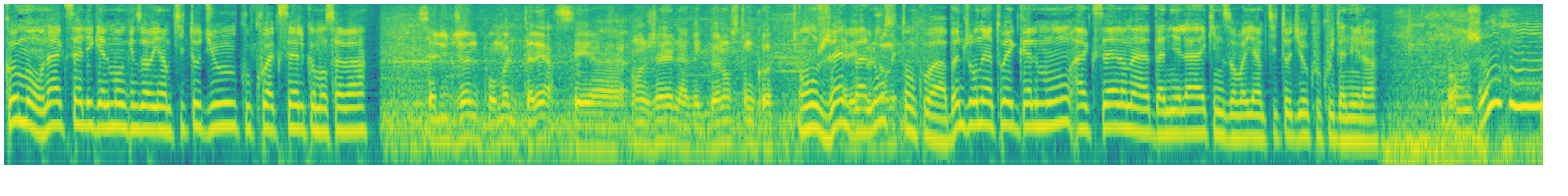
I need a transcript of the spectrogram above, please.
comment. On a Axel également qui nous a envoyé un petit audio. Coucou Axel, comment ça va? Salut John, pour moi le Thaler c'est euh, Angèle avec Balance ton quoi. Angèle, balance ton quoi. Bonne journée à toi également. Axel, on a Daniela qui nous a envoyé un petit audio. Coucou Daniela. Bonjour.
